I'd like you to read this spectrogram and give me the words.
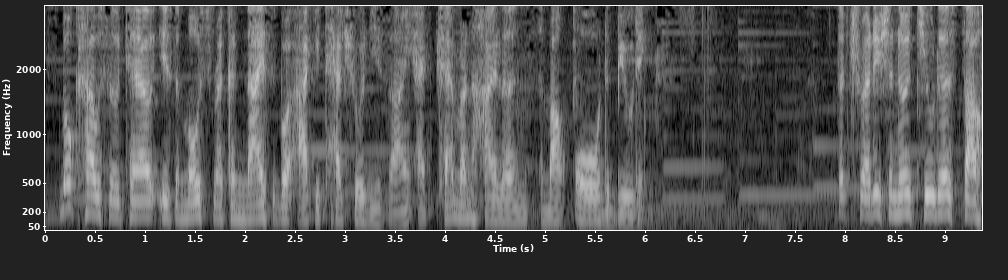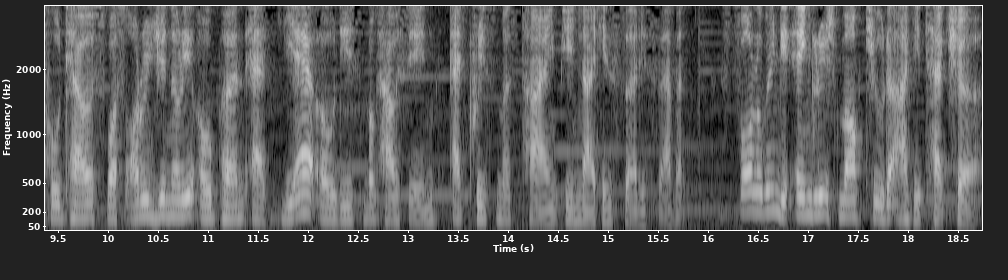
Smokehouse Hotel is the most recognizable architectural design at Cameron Highlands among all the buildings. The traditional Tudor-style hotels was originally opened as Ye Olde Smokehouse Inn at Christmas time in 1937. Following the English mock Tudor architecture,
